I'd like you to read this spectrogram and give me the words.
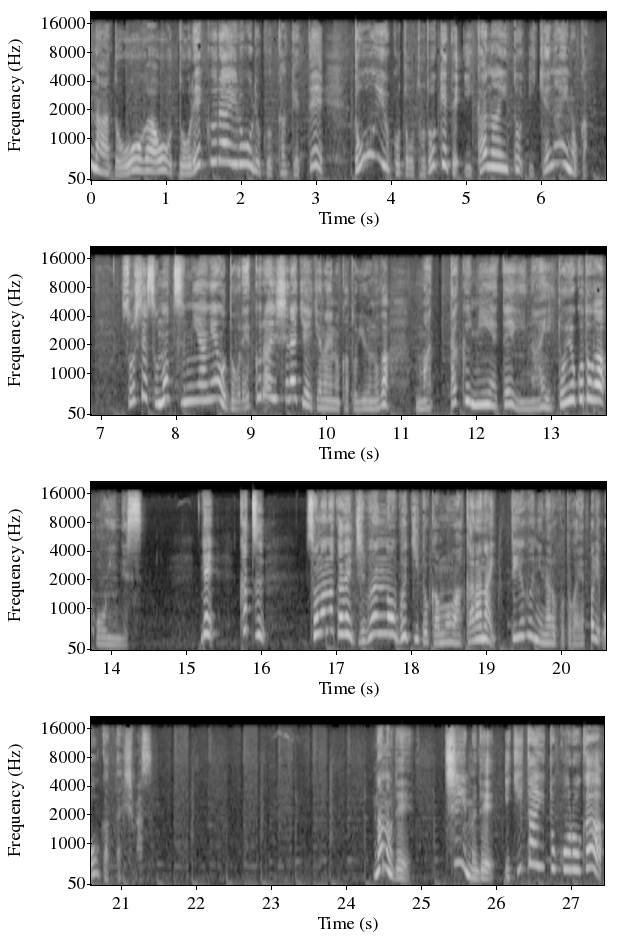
んな動画をどれくらい労力かけてどういうことを届けていかないといけないのか。そしてその積み上げをどれくらいしなきゃいけないのかというのが全く見えていないということが多いんです。でかつその中で自分の武器とかもわからないっていう風になることがやっぱり多かったりします。なのでチームで行きたいところが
